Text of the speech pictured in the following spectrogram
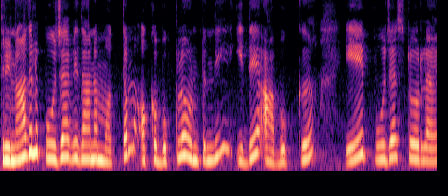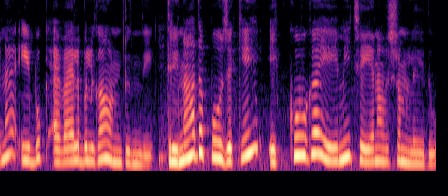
త్రినాదుల పూజా విధానం మొత్తం ఒక బుక్లో ఉంటుంది. ఇదే ఆ బుక్. ఏ పూజా స్టోర్లో అయినా ఈ బుక్ అవైలబుల్గా ఉంటుంది. త్రినాద పూజకి ఎక్కువగా ఏమీ చేయనవసరం లేదు.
